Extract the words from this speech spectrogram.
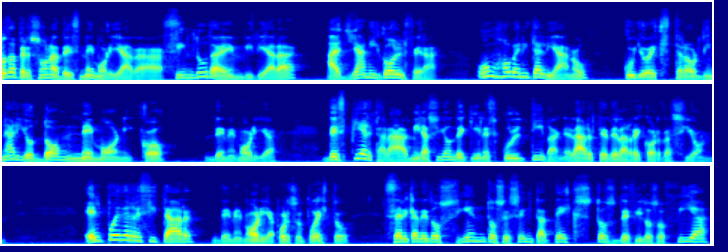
Toda persona desmemoriada sin duda envidiará a Gianni Golfera, un joven italiano cuyo extraordinario don mnemónico de memoria despierta la admiración de quienes cultivan el arte de la recordación. Él puede recitar, de memoria por supuesto, cerca de 260 textos de filosofía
